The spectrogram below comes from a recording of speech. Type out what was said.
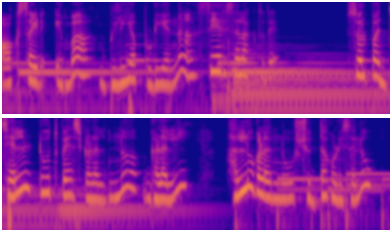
ಆಕ್ಸೈಡ್ ಎಂಬ ಬಿಳಿಯ ಪುಡಿಯನ್ನು ಸೇರಿಸಲಾಗ್ತದೆ. ಸ್ವಲ್ಪ ಜೆಲ್ ಟೂತ್ ಪೇಸ್ಟ್ಗಳನ್ನು ಗಳಲ್ಲಿ ಹಲ್ಲುಗಳನ್ನು ಶುದ್ಧಗೊಳಿಸಲು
